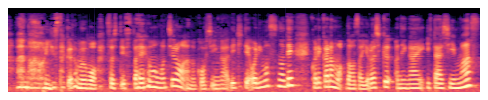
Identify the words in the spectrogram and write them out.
あの、インスタグラムも、そしてスタイフももちろん、あの、更新ができておりますので、これからもどうぞよろしくお願いいたします。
